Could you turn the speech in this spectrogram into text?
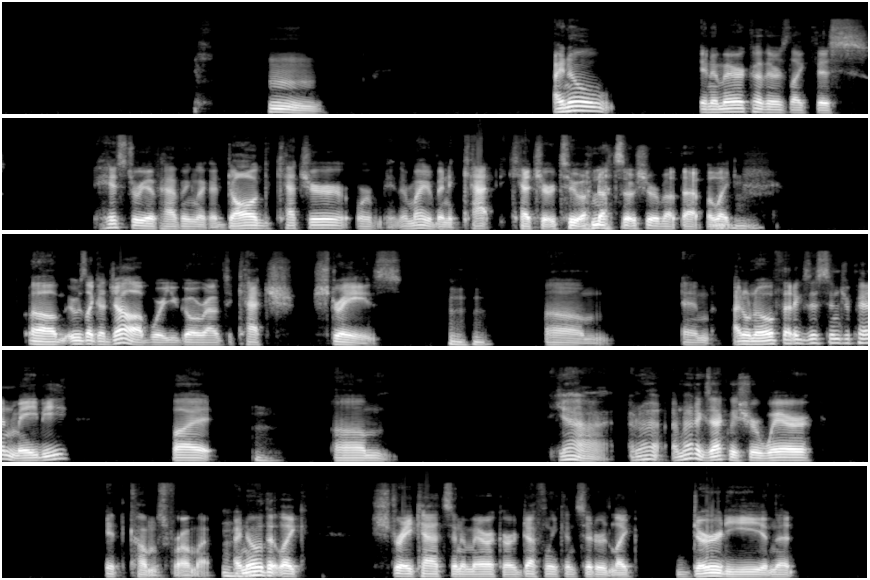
hmm, I know in America there's like this history of having like a dog catcher, or there might have been a cat catcher too. I'm not so sure about that, but like, Mhm. um, it was like a job where you go around to catch strays. Mhm. Um, and I don't know if that exists in Japan, maybe, but Mhm. um, yeah, I'm not I'm not exactly sure where it comes from. I, I Mhm. know that like stray cats in America are definitely considered like dirty and that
